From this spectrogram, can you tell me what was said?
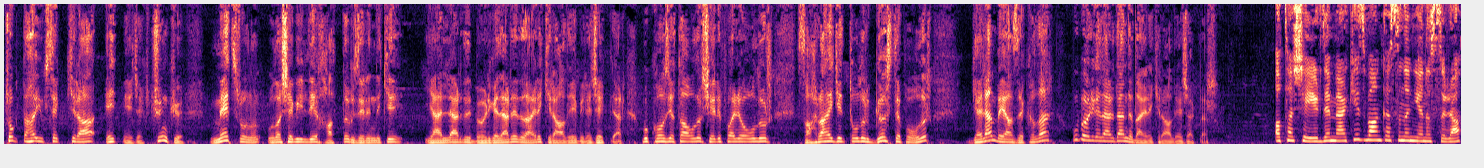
Çok daha yüksek kira etmeyecek. Çünkü metronun ulaşabildiği hatlar üzerindeki yerlerde, bölgelerde de daire kiralayabilecekler. Bu Kozyatağı olur, Şerif Ali olur, Sahra Hecetli olur, Göztepe olur. Gelen beyaz yakalar bu bölgelerden de daire kiralayacaklar. Ataşehir'de Merkez Bankası'nın yanı sıra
